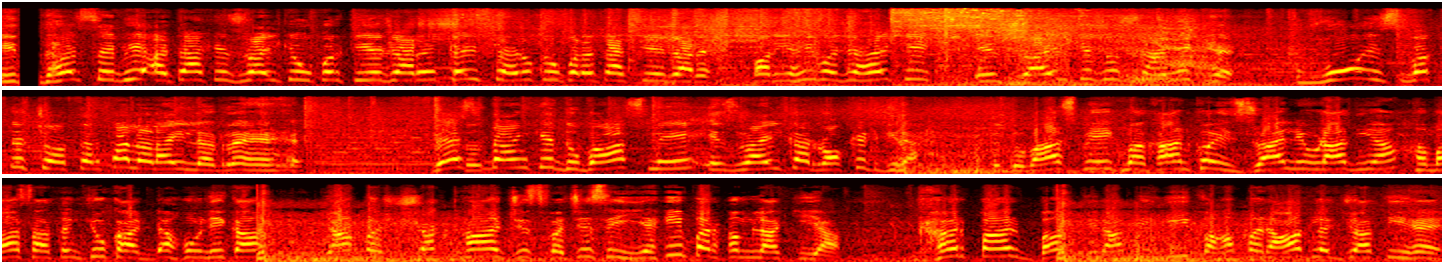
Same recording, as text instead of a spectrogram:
इधर से भी अटैक इसराइल के ऊपर किए जा रहे हैं, कई शहरों के ऊपर अटैक किए जा रहे हैं। और यही वजह है कि इसराइल के जो सैनिक है, वो इस वक्त चौतरफा लड़ाई लड़ रहे हैं। वेस्ट बैंक के दुबास में इसराइल का रॉकेट गिरा है। तो दुबास में एक मकान को इसराइल ने उड़ा दिया। हमास आतंकियों का अड्डा होने का यहाँ पर शक था, जिस वजह से यहीं पर हमला किया। घर पर बम गिराते ही वहाँ पर आग लग जाती है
